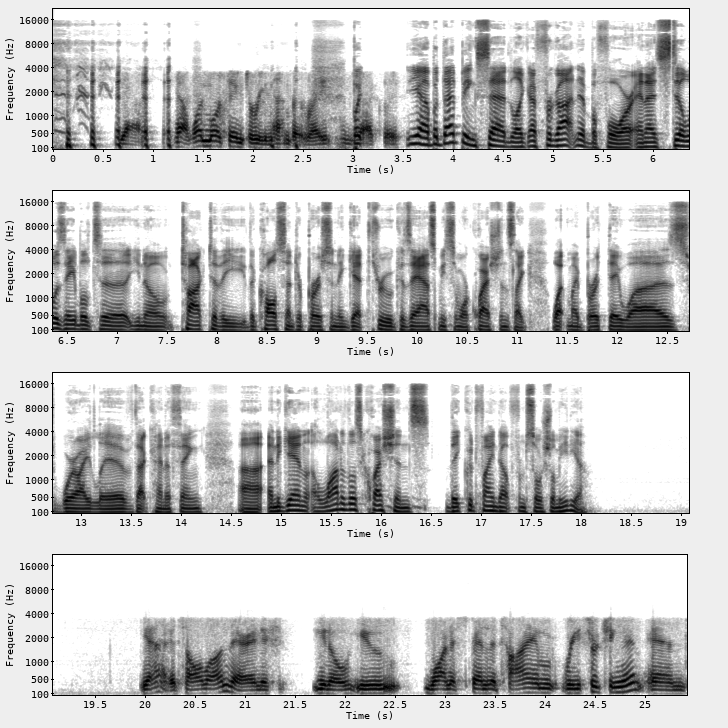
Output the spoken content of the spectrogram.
yeah, yeah. One more thing to remember, right? Exactly. But, yeah, but that being said, like I've forgotten it before, and I still was able to, you know, talk to the the call center person and get through because they asked me some more questions, like what my birthday was, where I live, that kind of thing. Uh, and again, a lot of those questions they could find out from social media. Yeah, it's all on there, and if you know you want to spend the time researching it and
